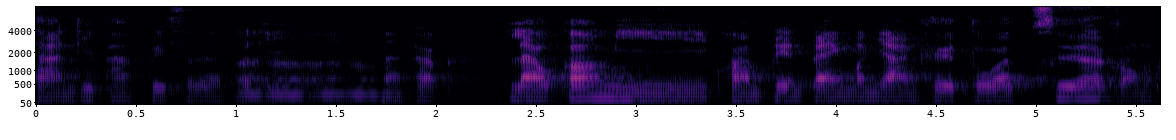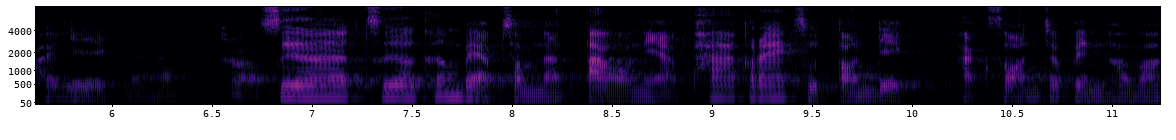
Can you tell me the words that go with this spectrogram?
สานที่ภาคฟรีเซอร์พออ่าดีฮะอ่าฮะนะครับแล้วก็มีความเปลี่ยนแปลงบางอย่างคือตัวเสื้อของพระเอกนะฮะครับเสื้อเสื้อเครื่องแบบสำนักเต่าเนี่ยภาคแรกสุดตอนเด็กอักษรจะเป็นคำว่า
